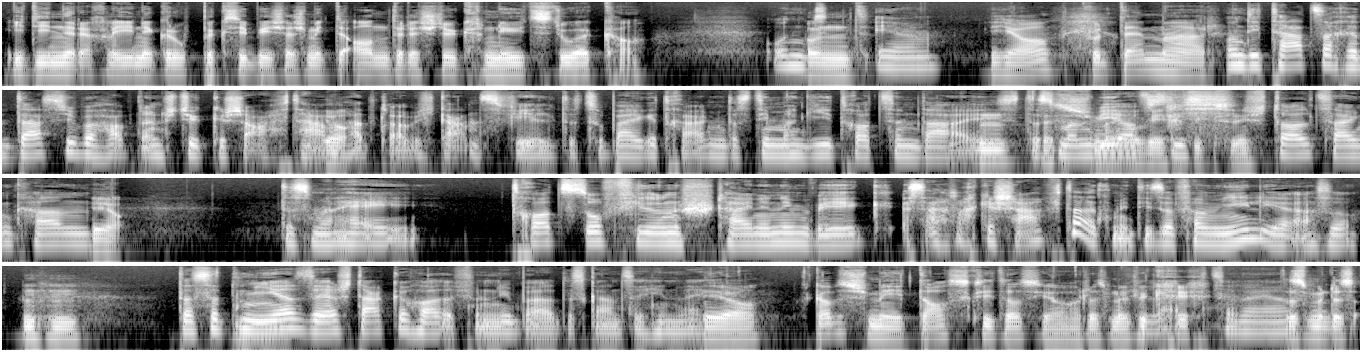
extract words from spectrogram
in deiner kleinen Gruppe bist, hast mit den anderen Stücken nichts zu tun gehabt. Und, Und- ja. Ja, von dem her. Und die Tatsache, dass wir überhaupt ein Stück geschafft haben, Ja. hat, glaube ich, ganz viel dazu beigetragen, dass die Magie trotzdem da ist, Hm, dass das man ist wie auf sich gewesen. stolz sein kann, Ja, dass man, hey, trotz so vielen Steinen im Weg, es einfach geschafft hat mit dieser Familie. Also mhm. das hat mir sehr stark geholfen über das Ganze hinweg. ja. Ich glaube, es war mehr das das Jahr, dass wir wirklich, sogar, ja. dass wir das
